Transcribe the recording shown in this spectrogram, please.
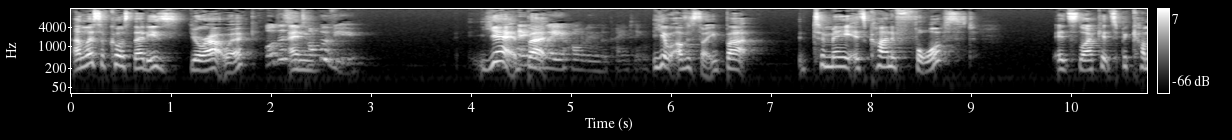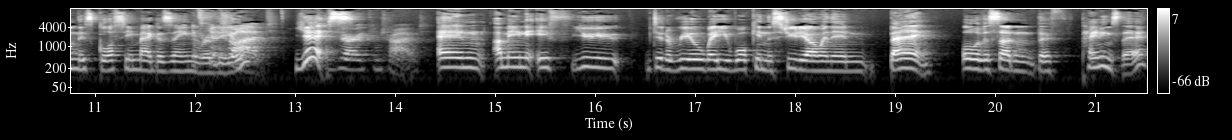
Unless, of course, that is your artwork. Or there's And- the top of you. Yeah, Depends but where you're holding the painting. yeah, well, obviously, but to me, it's kind of forced. It's like it's become this glossy magazine It's reveal. contrived. Yes, Very contrived. and I mean, if you did a reel where you walk in the studio and then bang, all of a sudden the painting's there,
